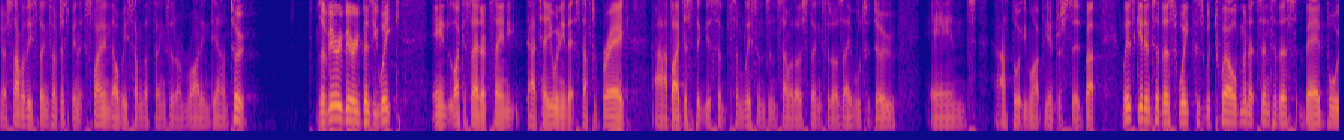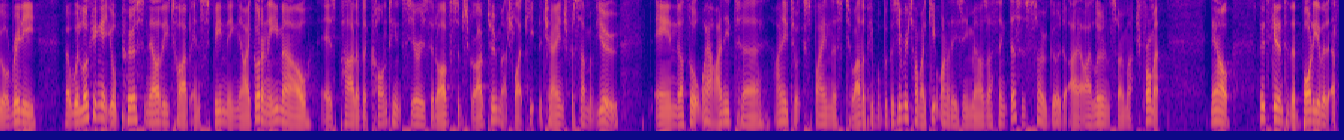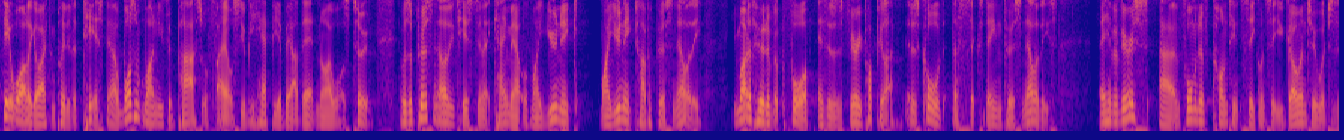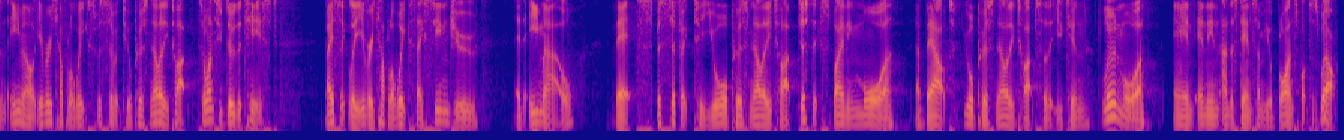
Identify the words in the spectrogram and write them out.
know some of these things I've just been explaining, They'll be some of the things that I'm writing down too. So very very busy week. And like I say, I don't say any, uh, tell you any of that stuff to brag, uh, but I just think there's some, some lessons in some of those things that I was able to do and I uh, thought you might be interested. But let's get into this week because we're 12 minutes into this bad boy already. But we're looking at your personality type and spending. Now, I got an email as part of the content series that I've subscribed to, much like Keep the Change for some of you. And I thought, wow, I need to I need to explain this to other people because every time I get one of these emails, I think this is so good. I, I learn so much from it. Now, let's get into the body of it. A fair while ago, I completed a test. Now, it wasn't one you could pass or fail, so you'll be happy about that, and I was too. It was a personality test, and it came out with my unique, my unique type of personality. You might have heard of it before, as it is very popular. It is called the 16 personalities. They have a very uh, informative content sequence that you go into, which is an email every couple of weeks specific to your personality type. So once you do the test, basically every couple of weeks they send you an email that's specific to your personality type, just explaining more about your personality type so that you can learn more and, and then understand some of your blind spots as well.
